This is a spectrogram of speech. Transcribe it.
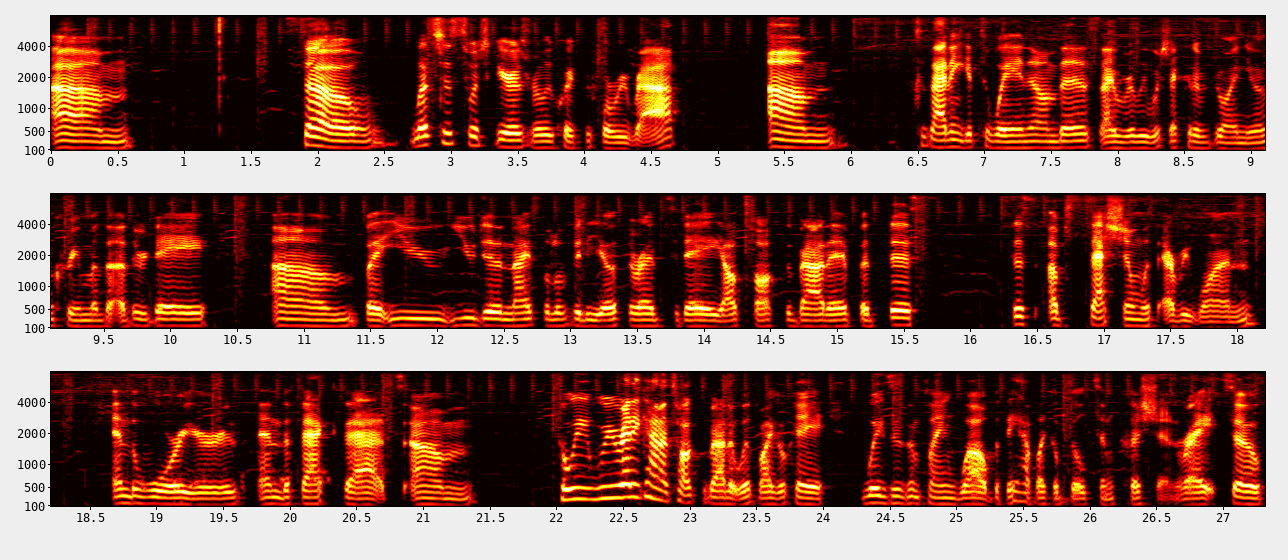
Um, so let's just switch gears really quick before we wrap. Um, because I didn't get to weigh in on this. I really wish I could have joined you and Karima the other day. Um, but you you did a nice little video thread today. Y'all talked about it. But this this obsession with everyone and the Warriors and the fact that um so we, we already kind of talked about it with like, okay, Wiggs isn't playing well, but they have like a built-in cushion, right? So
